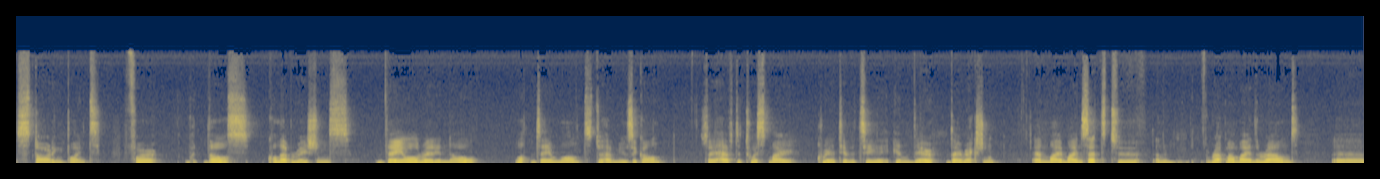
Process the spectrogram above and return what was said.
starting point for with those collaborations. They already know what they want to have music on, so I have to twist my creativity in their direction and my mindset to and wrap my mind around uh,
